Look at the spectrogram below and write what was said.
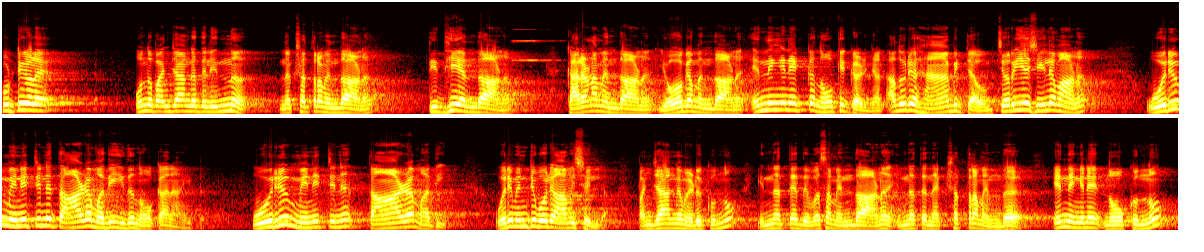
കുട്ടികളെ ഒന്ന് പഞ്ചാംഗത്തിൽ ഇന്ന് നക്ഷത്രം എന്താണ്? തിഥി എന്താണ്? കരണം എന്താണ്? യോഗം എന്താണ്? എന്നിങ്ങനെയൊക്കെ നോക്കിക്കഴിഞ്ഞാൽ അതൊരു ഹാബിറ്റാവും ചെറിയ ശീലമാണ്. ഒരു മിനിറ്റിന് താഴെ മതി ഇത് നോക്കാനായിട്ട്. ഒരു മിനിറ്റിന് താഴെ മതി. ഒരു മിനിറ്റ് പോലും ആവശ്യമില്ല. പഞ്ചാംഗം എടുക്കുന്നു. ഇന്നത്തെ ദിവസം എന്താണ്? ഇന്നത്തെ നക്ഷത്രം എന്ത്? എന്നിങ്ങനെ നോക്കുന്നു.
